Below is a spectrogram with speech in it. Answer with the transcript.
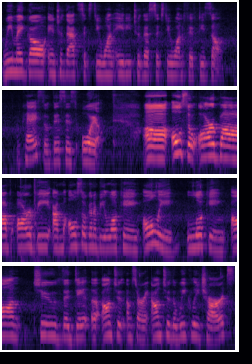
we may go into that 61.80 to the 61.50 zone. Okay, so this is oil. Uh, also, RBOB, RB, I'm also going to be looking, only looking on to the, day, uh, onto, I'm sorry, onto the weekly charts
